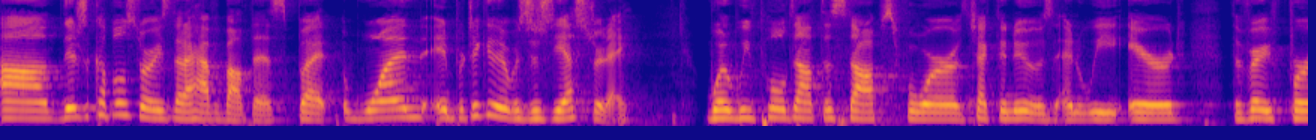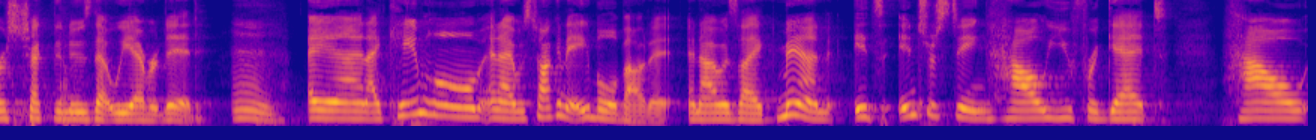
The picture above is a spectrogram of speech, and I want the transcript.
Um, there's a couple of stories that I have about this, but one in particular was just yesterday when we pulled out the stops for Check the News and we aired the very first Check the News that we ever did. And I came home and I was talking to Abel about it. And I was like, man, it's interesting how you forget how,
